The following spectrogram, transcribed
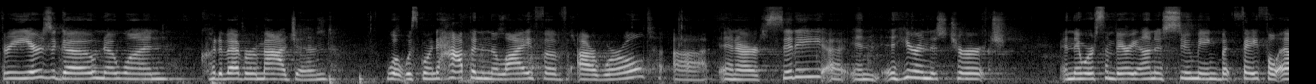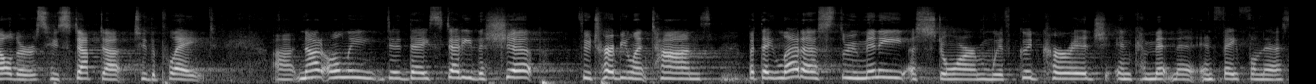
Three years ago, no one could have ever imagined what was going to happen in the life of our world, uh, in our city, uh, in, here in this church. And there were some very unassuming but faithful elders who stepped up to the plate. Uh, not only did they steady the ship through turbulent times, but they led us through many a storm with good courage and commitment and faithfulness.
